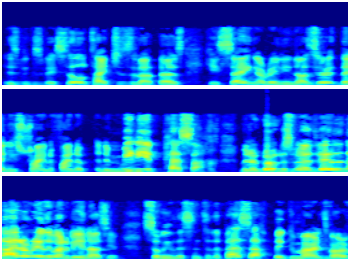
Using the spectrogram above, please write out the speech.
is because Beisil touches it up as he's saying already Nazir, then he's trying to find a, an immediate Pesach. No, I don't really want to be a Nazir. So we listen to the Pesach, Big Gemara Dvar.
